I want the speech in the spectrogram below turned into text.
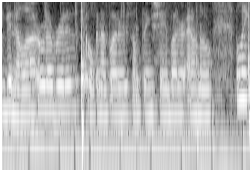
vanilla or whatever it is, coconut butter or something, shea butter, I don't know. But like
